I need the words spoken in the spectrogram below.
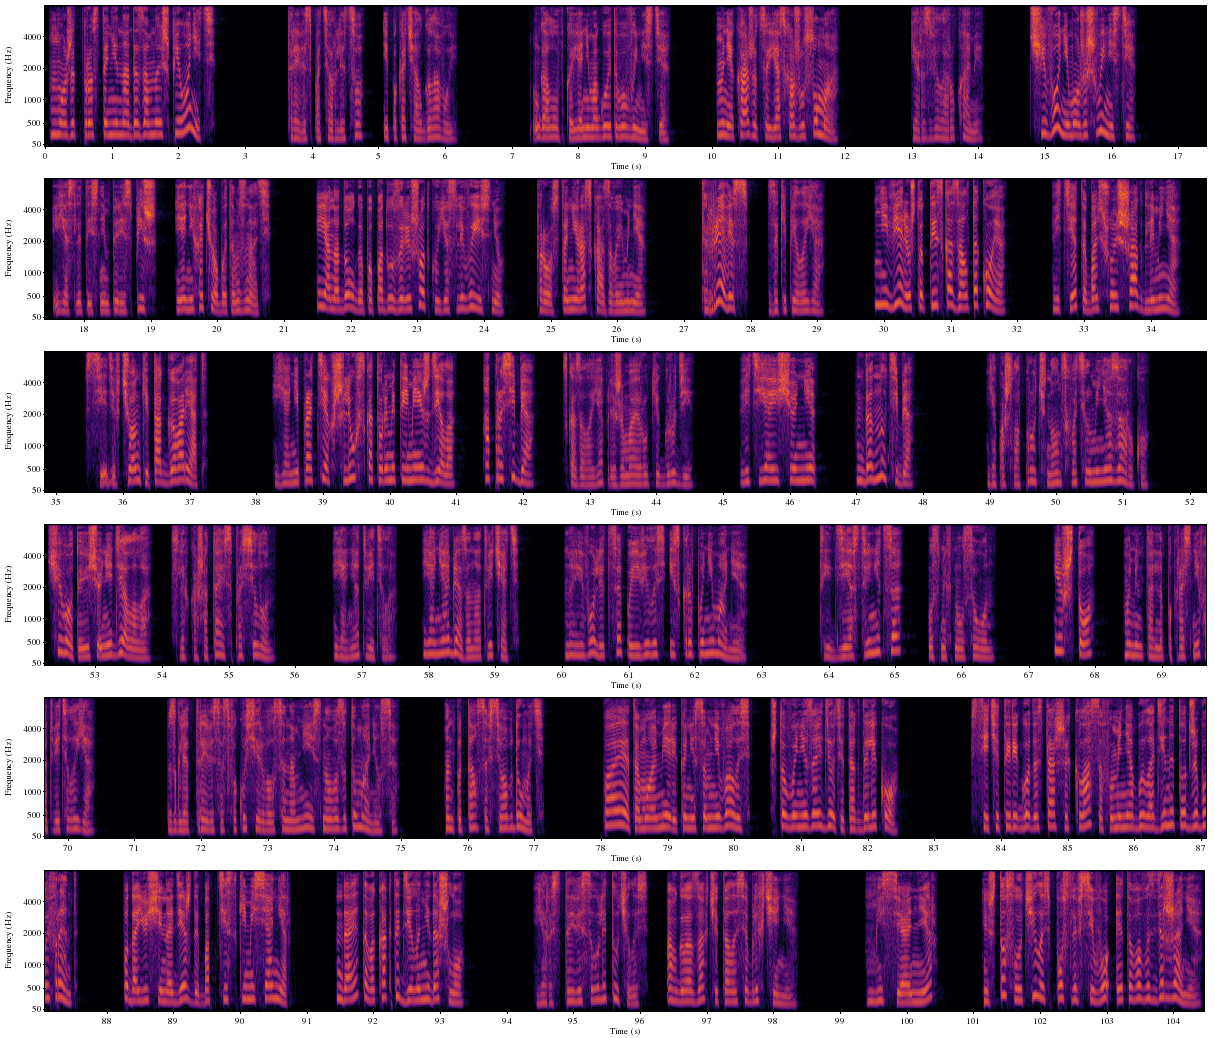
«Может, просто не надо за мной шпионить?» Трэвис потер лицо и покачал головой. «Голубка, я не могу этого вынести. Мне кажется, я схожу с ума». Я развела руками. «Чего не можешь вынести?» «Если ты с ним переспишь, я не хочу об этом знать». Я надолго попаду за решетку, если выясню. Просто не рассказывай мне». «Трэвис!» — закипела я. «Не верю, что ты сказал такое. Ведь это большой шаг для меня. Все девчонки так говорят. Я не про тех шлюх, с которыми ты имеешь дело, а про себя», — сказала я, прижимая руки к груди. «Ведь я еще не... Да ну тебя!» Я пошла прочь, но он схватил меня за руку. «Чего ты еще не делала?» Слегка шатаясь, спросил он. Я не ответила. Я не обязана отвечать. На его лице появилась искра понимания. «Ты девственница?» — усмехнулся он. «И что?» — моментально покраснев, ответила я. Взгляд Тревиса сфокусировался на мне и снова затуманился. Он пытался все обдумать. «Поэтому Америка не сомневалась, что вы не зайдете так далеко», все четыре года старших классов у меня был один и тот же бойфренд, подающий надежды баптистский миссионер. До этого как-то дело не дошло. Ярость Тевиса улетучилась, а в глазах читалось облегчение. «Миссионер? И что случилось после всего этого воздержания?»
